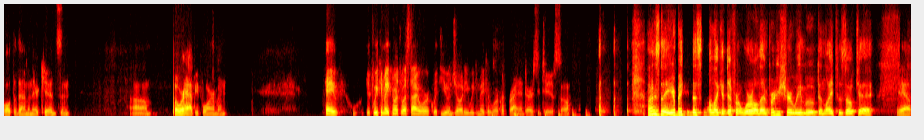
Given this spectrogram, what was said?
both of them and their kids, and um, but we're happy for them. And hey, if we can make Northwest Iowa work with you and Jody, we can make it work with Brian and Darcy too. So honestly, you're making this sound like a different world. I'm pretty sure we moved and life is okay. yeah,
